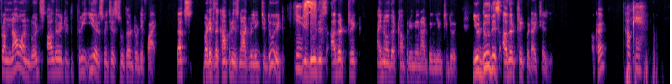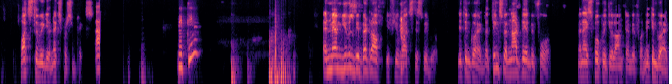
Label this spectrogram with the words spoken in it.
from now onwards all the way to three years, which is 2025. That's but if the company is not willing to do it, Yes. you do this other trick. I know that company may not be willing to do it. You do this other trick, but I tell you. Okay? Okay. Watch the video. Next person, please. Uh, Nitin? And ma'am, you will be better off if you watch this video. Nitin, go ahead. The things were not there before when I spoke with you a long time before. Nitin, go ahead.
